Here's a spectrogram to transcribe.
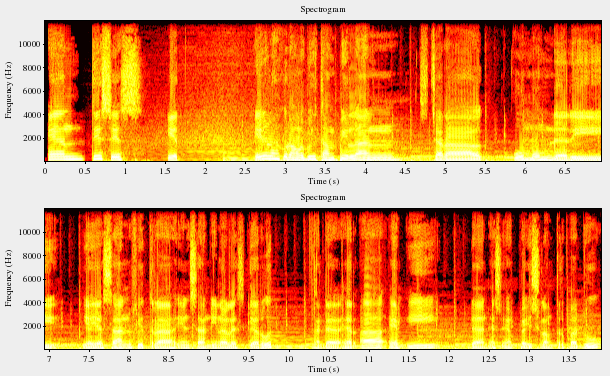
And this is it. Inilah kurang lebih tampilan secara umum dari Yayasan Fitrah Insani Lales Garut. Ada RA, MI, dan SMP Islam Terpadu.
